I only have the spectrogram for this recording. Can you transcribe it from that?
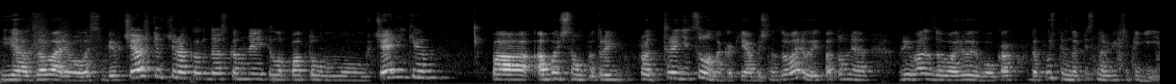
я заваривала себе в чашке вчера, когда скомлетила, потом э, в чайнике по обычному, по, по, традиционно, как я обычно завариваю, и потом я при вас заварю его, как, допустим, написано в Википедии,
